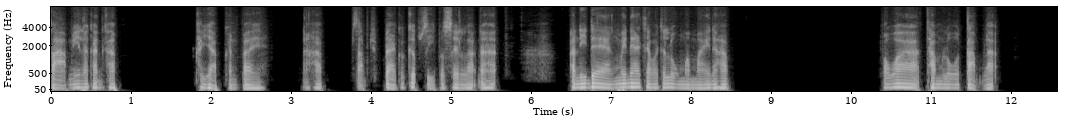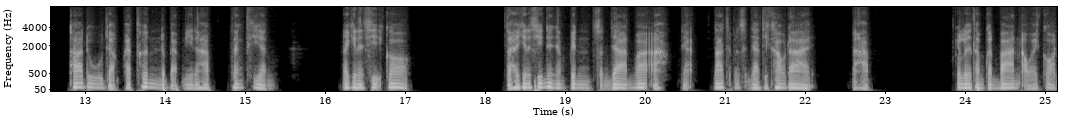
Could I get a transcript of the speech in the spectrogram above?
สามนี้แล้วกันครับ ขยับกันไปนะครับสามจุดแปดก็เกือบสี่เปอร์เซ็นต์แล้วนะฮะอันนี้แดงไม่แน่ใจว่าจะลงมาไหมนะครับ เพราะว่าทำโลต่ำละ ถ้าดูจากแพทเทิร์นแบบนี้นะครับแท่งเทียนไฮกินาชิก็ แต่ไฮกินาชิเนี่ยยังเป็นสัญญาณว่าอะเนี่ยน่าจะเป็นสัญญาณที่เข้าได้นะครับ ก็เลยทำกันบ้านเอาไว้ก่อน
